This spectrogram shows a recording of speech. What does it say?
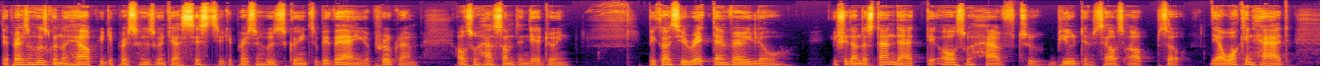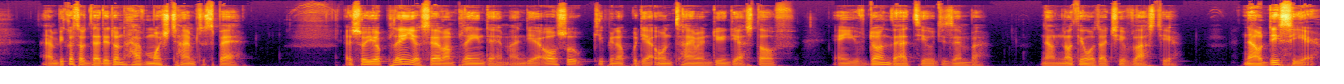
The person who's going to help you the person who's going to assist you the person who's going to be there in your program also has something they're doing. Because you rate them very low you should understand that they also have to build themselves up. So they are working hard and because of that they don't have much time to spare. And so you're playing yourself and playing them and they're also keeping up with their own time and doing their stuff and you've done that till december now, nothing was achieved last year. Now, this year,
